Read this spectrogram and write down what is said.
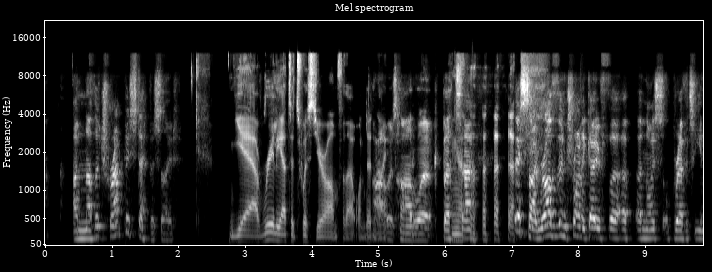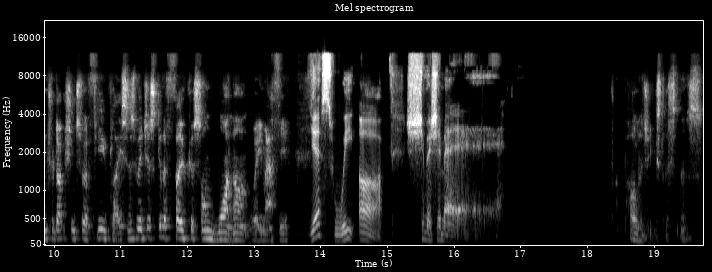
another Trappist episode. Yeah, I really had to twist your arm for that one, didn't Oh, I? it was hard work. But uh, this time, rather than trying to go for a, a nice sort of brevity introduction to a few places, we're just going to focus on one, aren't we, Matthew? yes, we are. Shimmy, shimmy. Apologies, listeners.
